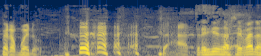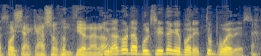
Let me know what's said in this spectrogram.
Pero bueno. o sea, tres días a la semana, sí. Por si acaso funciona, ¿no? Y va con una pulserita que pone, tú puedes.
